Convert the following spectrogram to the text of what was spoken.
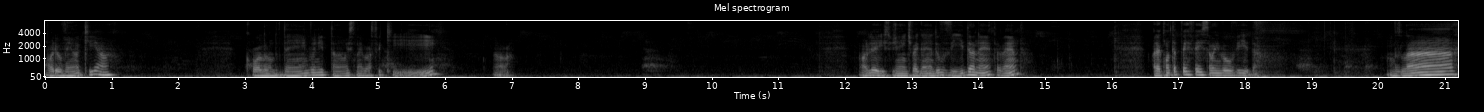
Agora eu venho aqui, ó. Colando bem bonitão esse negócio aqui. Ó. Olha isso, gente. Vai ganhando vida, né? Tá vendo? Olha quanta perfeição envolvida. Vamos lá.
